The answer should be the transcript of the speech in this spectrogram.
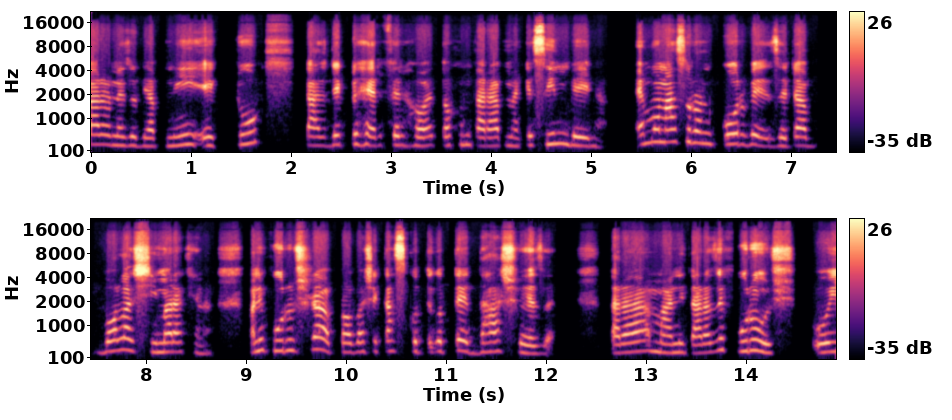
কারণে যদি আপনি একটু কাজটা একটু হেরফের হয় তখন তারা আপনাকে চিনবেই না। এমন আচরণ করবে যেটা বলার সীমা রাখে না। মানে পুরুষরা প্রবাসে কাজ করতে, করতে দাস হয়ে যায়। তারা মানে তারা যে পুরুষ ওই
